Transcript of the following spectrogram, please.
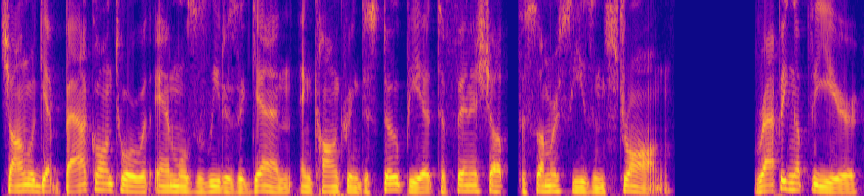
CHON would get back on tour with Animals as leaders again and conquering Dystopia to finish up the summer season strong. Wrapping up the year,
